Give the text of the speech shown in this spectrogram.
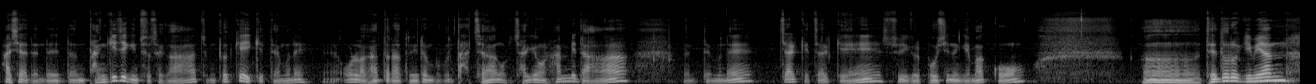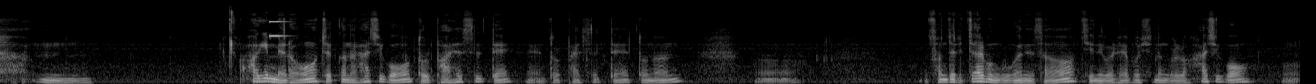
하셔야 된다. 일단 단기적인 추세가 좀 꺾여 있기 때문에 예, 올라가더라도 이런 부분 다 저항으로 작용을 합니다. 그렇기 때문에 짧게 짧게 수익을 보시는 게 맞고 어, 되도록이면 음, 확인매로 접근을 하시고 돌파했을 때 예, 돌파했을 때 또는 어, 손절이 짧은 구간에서 진입을 해 보시는 걸로 하시고 어,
